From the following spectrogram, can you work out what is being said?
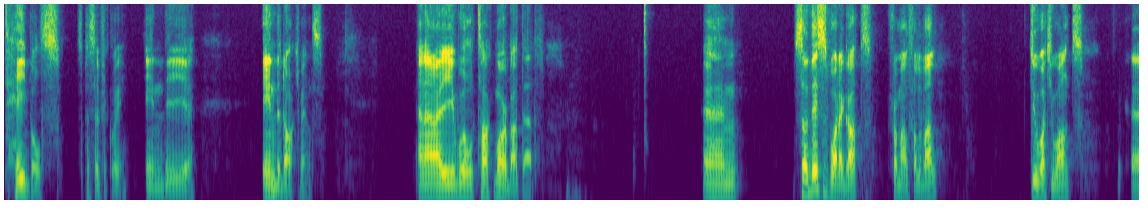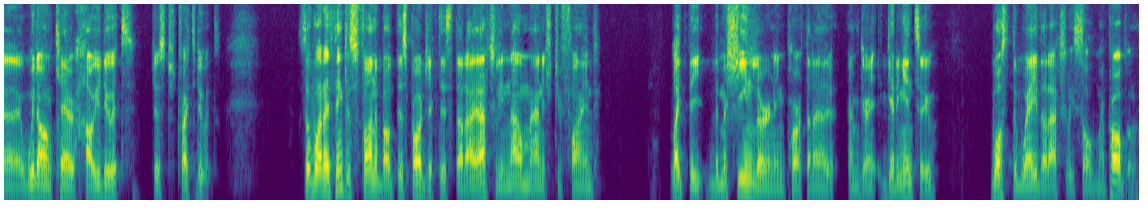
tables specifically in the in the documents. And I will talk more about that. Um, so this is what I got from Alfa Laval. Do what you want. Uh, we don't care how you do it, just try to do it. So what I think is fun about this project is that I actually now managed to find like the the machine learning part that I am getting into was the way that actually solved my problem.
